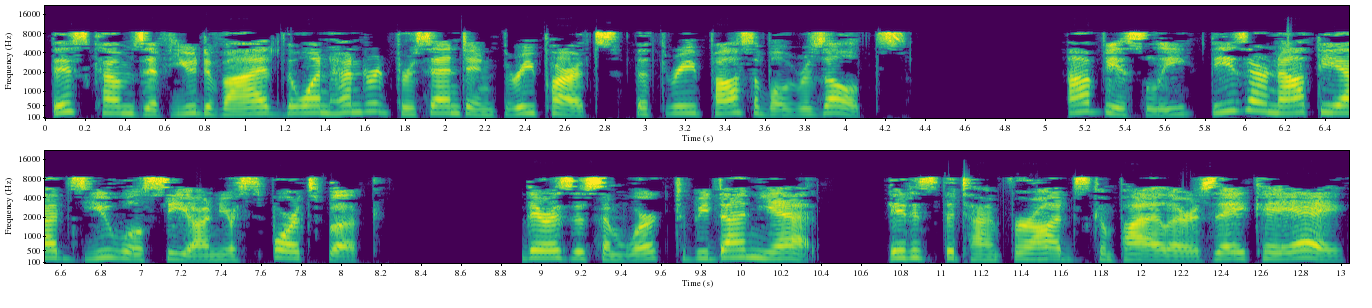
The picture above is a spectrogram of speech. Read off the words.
This comes if you divide the 100% in three parts, the three possible results. Obviously, these are not the odds you will see on your sportsbook. There is a some work to be done yet. It is the time for odds compilers aka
